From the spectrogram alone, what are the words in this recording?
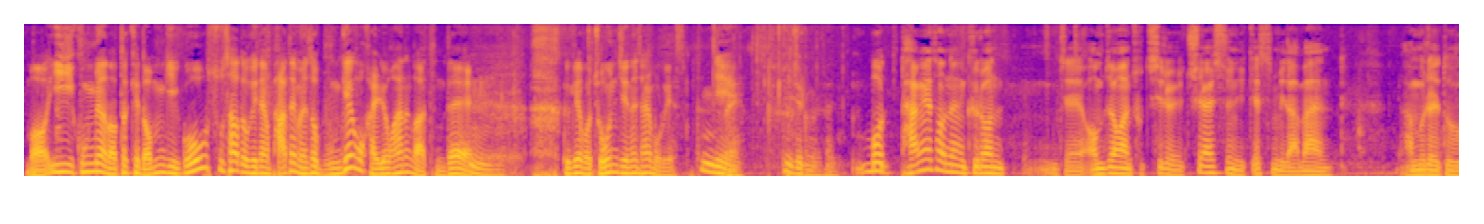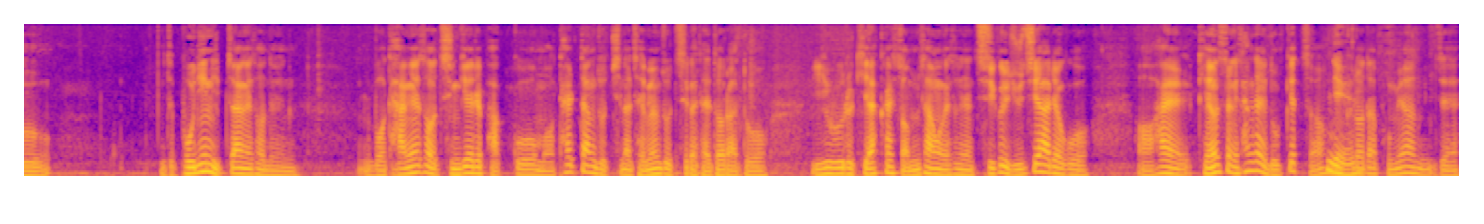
뭐 이 국면 어떻게 넘기고 수사도 그냥 받으면서 뭉개고 가려고 하는 것 같은데 음. 하, 그게 뭐 좋은지는 잘 모르겠습니다. 예. 네. 뭐 당에서는 그런 이제 엄정한 조치를 취할 수는 있겠습니다만 아무래도 이제 본인 입장에서는 뭐 당에서 징계를 받고 뭐 탈당 조치나 제명 조치가 되더라도 이후를 기약할 수 없는 상황에서 그냥 직을 유지하려고 어, 할 개연성이 상당히 높겠죠. 네. 그러다 보면 이제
